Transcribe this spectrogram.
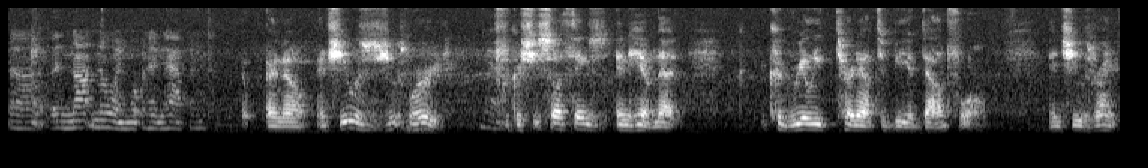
uh, and not knowing what had happened. I know, and she was she was worried yeah. because she saw things in him that could really turn out to be a downfall, and she was right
